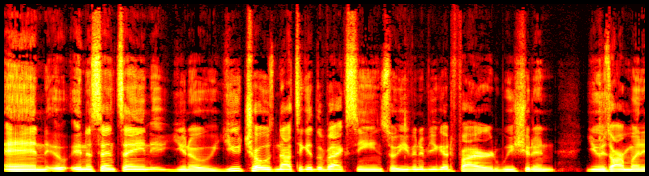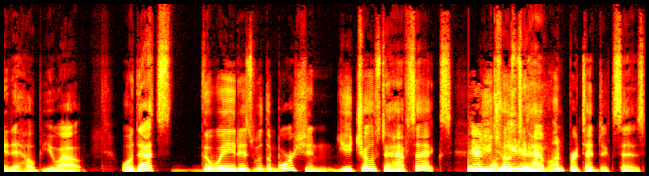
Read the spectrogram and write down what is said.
and in a sense saying, you know, you chose not to get the vaccine, so even if you get fired, we shouldn't use our money to help you out. Well, that's the way it is with abortion. You chose to have sex. you National chose to have unprotected sex.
